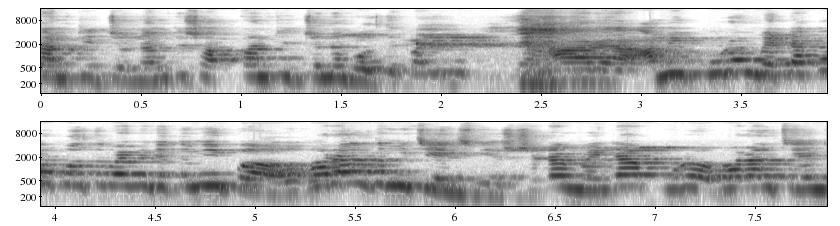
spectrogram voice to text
কান্ট্রির জন্য আমি তো সব কান্ট্রির জন্য বলতে পারি না। আর আমি পুরো মেটাকেও বলতে পারি না যে তুমি ওভারঅল তুমি চেঞ্জ নিয়ে এসো। সেটা মেটা পুরো ওভারঅল চেঞ্জ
